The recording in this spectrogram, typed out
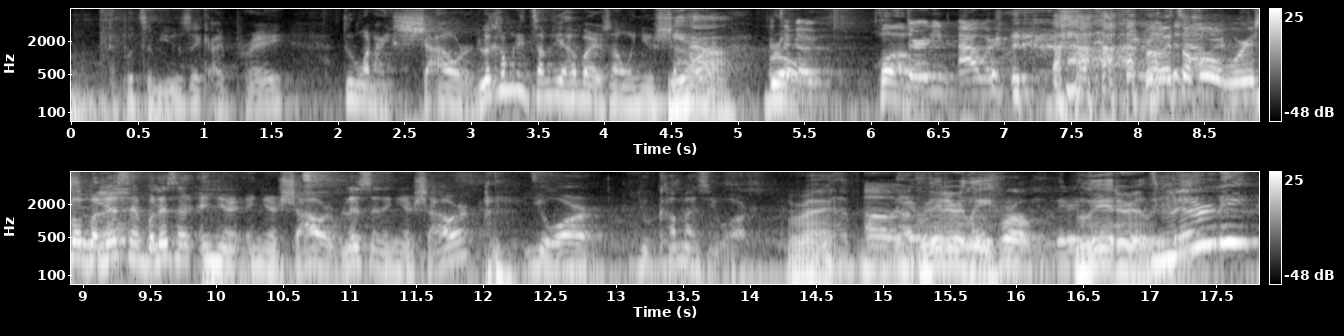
I put some music, I pray. Dude, when I shower, look how many times you have by yourself when you shower, Yeah. bro. It's hold on. 30 hours. Bro, it's a whole worship. But but listen, but listen in your in your shower. Listen in your shower, you are you come as you are. Right. You Oh, you're Literally, Bro, literally. literally. Literally,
